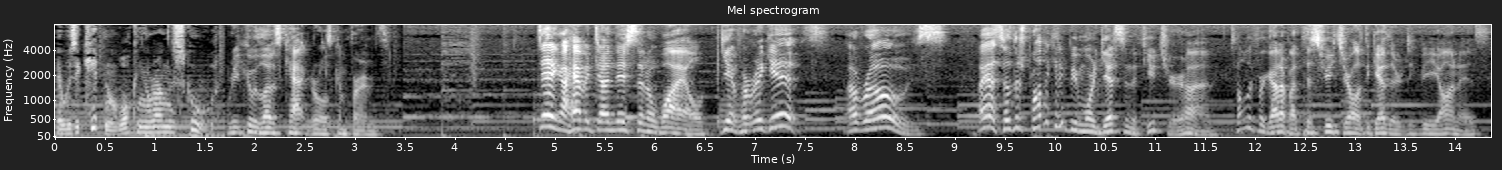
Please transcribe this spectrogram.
There was a kitten walking around the school. Riku loves cat girls confirmed. Dang, I haven't done this in a while. Give her a gift. A rose. Oh yeah, so there's probably gonna be more gifts in the future, huh? Totally forgot about this feature altogether, to be honest.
